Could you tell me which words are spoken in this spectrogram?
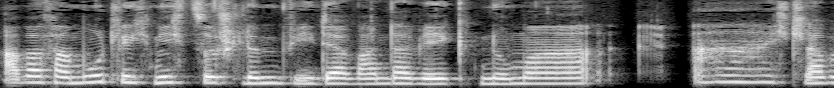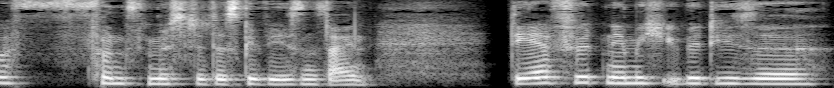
aber vermutlich nicht so schlimm wie der Wanderweg Nummer, ah, ich glaube, fünf müsste das gewesen sein. Der führt nämlich über diese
